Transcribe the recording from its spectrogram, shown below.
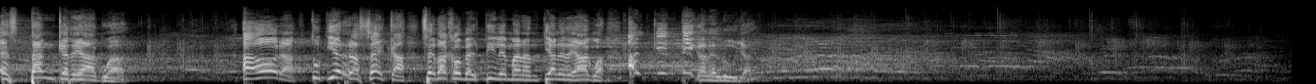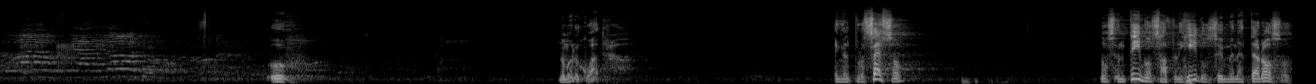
estanque de agua. Ahora tu tierra seca se va a convertir en manantiales de agua. Alguien diga aleluya. Número cuatro. En el proceso nos sentimos afligidos y menesterosos.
